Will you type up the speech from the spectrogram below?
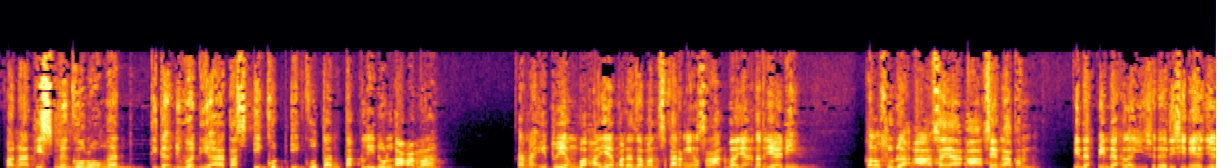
fanatisme golongan, tidak juga di atas ikut-ikutan taklidul a'ma, karena itu yang bahaya pada zaman sekarang yang sangat banyak terjadi. Kalau sudah A saya A, saya nggak akan pindah-pindah lagi sudah di sini aja.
